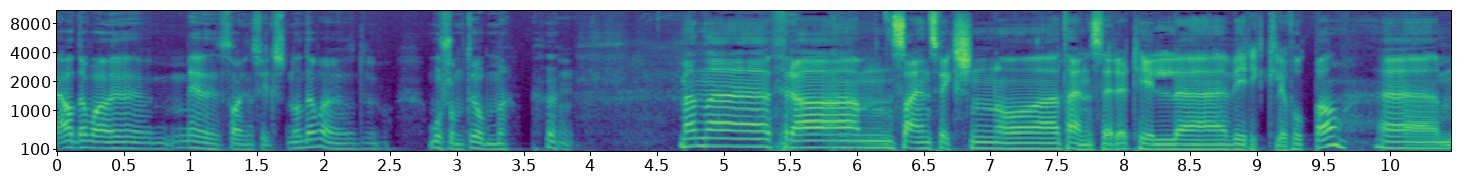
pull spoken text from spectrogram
ja, det var mer science fiction, og det var jo morsomt å jobbe med. Men eh, fra mm, science fiction og tegneserier til eh, virkelig fotball. Eh,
